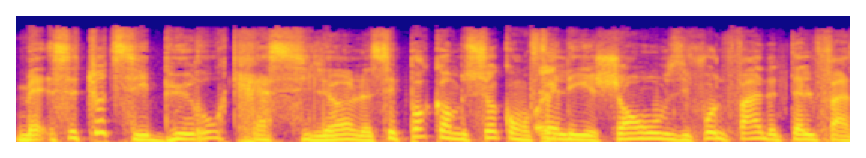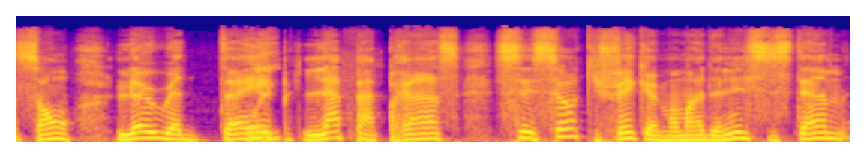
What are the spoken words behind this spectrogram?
mais c'est toutes ces bureaucraties-là. -là, c'est pas comme ça qu'on fait les choses. Il faut le faire de telle façon. Le red tape, la paperasse, c'est ça qui fait qu'à un moment donné, le système,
